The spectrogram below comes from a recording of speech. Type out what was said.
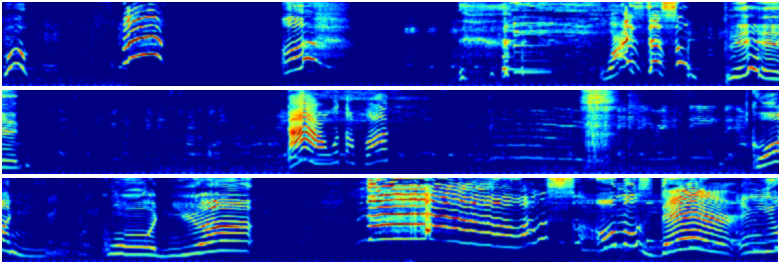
Woo! Ah! Why is that so big? Ow, what the fuck? Gone. Gone, yeah. No! I was almost there, and you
